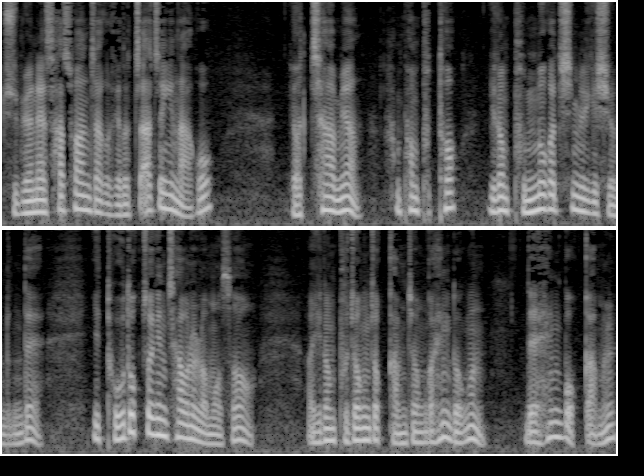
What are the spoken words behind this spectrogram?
주변의 사소한 자극에도 짜증이 나고 여차하면 한판 붙어 이런 분노가 치밀기 쉬운데 이 도덕적인 차원을 넘어서 이런 부정적 감정과 행동은 내 행복감을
